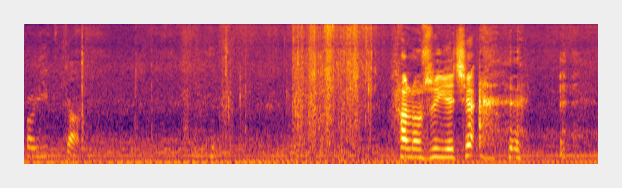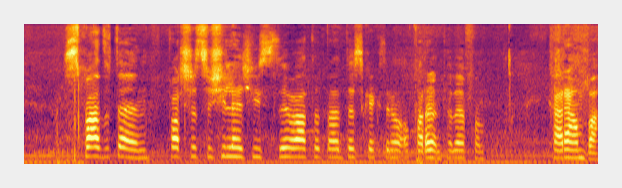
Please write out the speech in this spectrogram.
Politka. Halo, żyjecie? Spadł ten, patrzę coś leci z tyłu, a to ta deska, którą oparłem telefon. Karamba.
